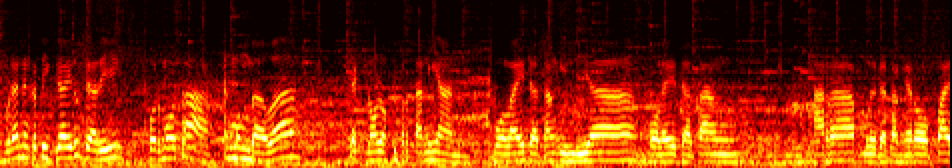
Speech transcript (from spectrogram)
Kemudian yang ketiga itu dari Formosa yang membawa teknologi pertanian, mulai datang India, mulai datang Arab, mulai datang Eropa.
